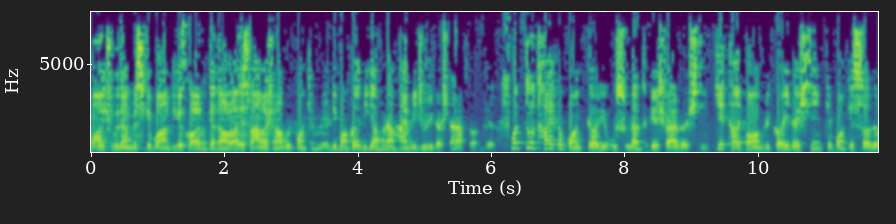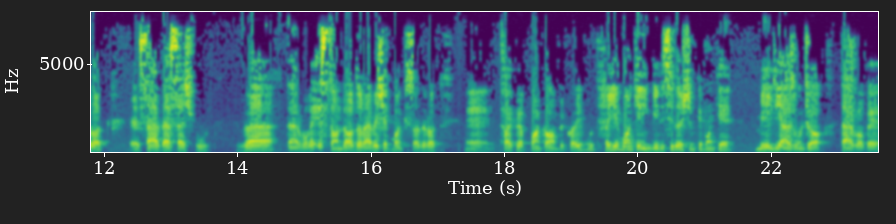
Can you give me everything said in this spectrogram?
بانک بودن مثل که با هم دیگه کار می‌کردن. حالا اسم همشون هم بود بانک ملی. بانک های دیگه همون هم همینجوری داشتن رفتار می‌کرد ما دو تایپ بانکداری اصولا تو کشور داشتیم. یه تایپ آمریکایی داشتیم که بانک صادرات سر دستش بود. و در واقع استاندارد و روش بانک صادرات تایپ بانک آمریکایی بود. و یه بانک انگلیسی داشتیم که بانک ملی از اونجا در واقع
